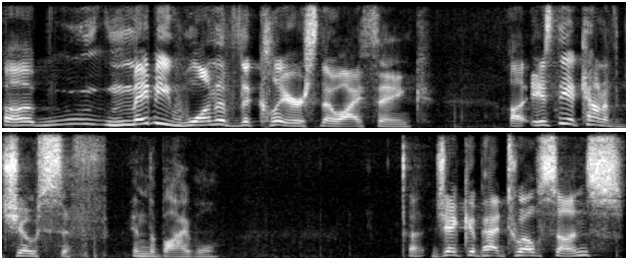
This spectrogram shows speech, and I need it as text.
Uh, maybe one of the clearest, though, I think, uh, is the account of Joseph in the Bible. Uh, Jacob had 12 sons,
